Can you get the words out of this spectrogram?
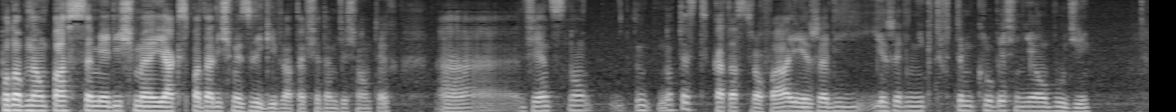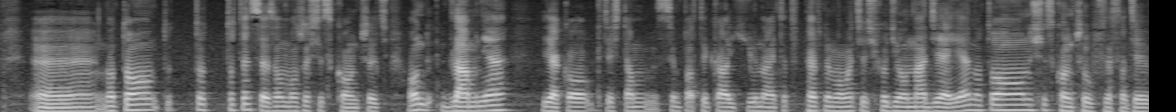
podobną passę mieliśmy jak spadaliśmy z ligi w latach 70. E, więc no, no to jest katastrofa, jeżeli, jeżeli nikt w tym klubie się nie obudzi. E, no to, to, to, to ten sezon może się skończyć. On dla mnie jako gdzieś tam sympatyka United w pewnym momencie, jeśli chodzi o nadzieję, no to on się skończył w zasadzie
